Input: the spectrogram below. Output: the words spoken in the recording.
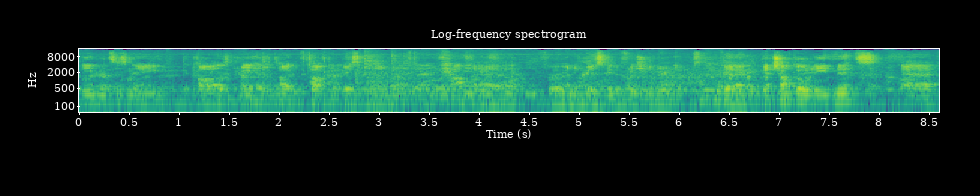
Leibniz's name because he has a type of chocolate biscuit named after him. Uh, for any biscuit aficionados. The, the Choco Leibniz. Uh,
